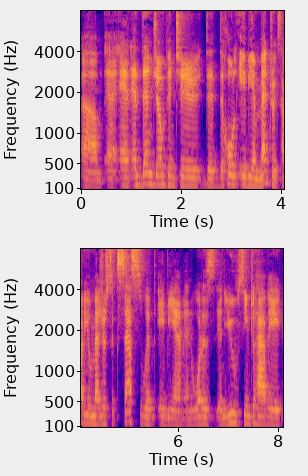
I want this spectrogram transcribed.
Um, and and then jump into the the whole ABM metrics. How do you measure success with ABM, and what is and you seem to have a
